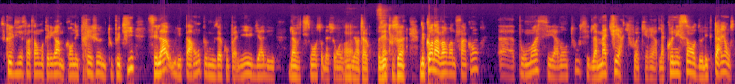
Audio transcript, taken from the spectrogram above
Ce que je disais ce matin dans mon télégramme, quand on est très jeune, tout petit, c'est là où les parents peuvent nous accompagner via des, de l'investissement sur des assurances vie, des tout ça. Mais quand on a 20-25 ans, euh, pour moi, c'est avant tout, c'est de la matière qu'il faut acquérir, de la connaissance, de l'expérience.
